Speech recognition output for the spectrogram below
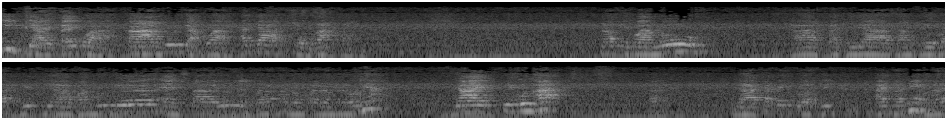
ยิ่งใหญ่ไปกว่า การรู้จักว่าพระเจ้าทรงรักเราเรามีความรู้ทางปรัชญาทางเทววิทยาความรู้เยอะแอนสไตน์รู้สึกปรมาณูปรมาณูเนี่ยยายมีคุณค่าอยากจะไปตรวจที่ไอ้ท่านเนี่ยมอะไร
